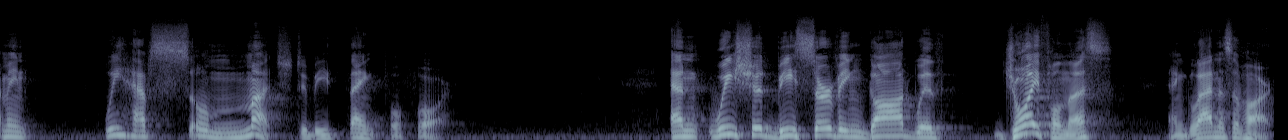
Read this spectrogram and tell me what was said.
I mean, we have so much to be thankful for. And we should be serving God with joyfulness and gladness of heart.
